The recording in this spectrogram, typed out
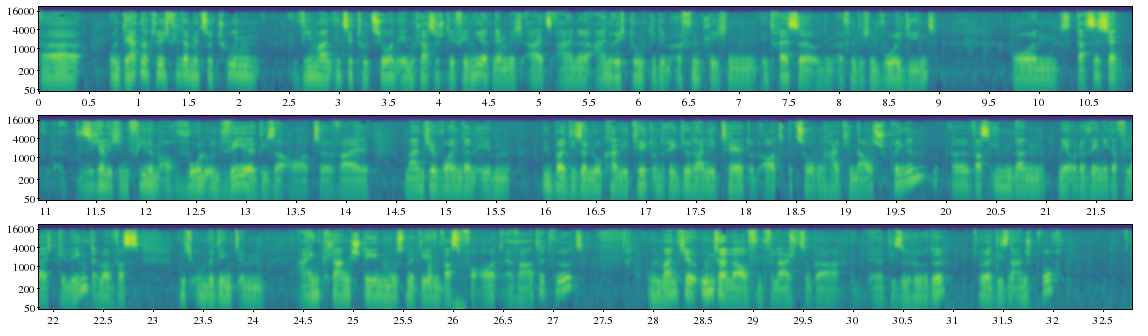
Äh, und der hat natürlich viel damit zu tun, wie man Institutionen eben klassisch definiert, nämlich als eine Einrichtung, die dem öffentlichen Interesse und dem öffentlichen Wohl dient. Und das ist ja sicherlich in vielem auch Wohl und Wehe dieser Orte, weil manche wollen dann eben über diese Lokalität und Regionalität und Ortsbezogenheit hinausspringen, äh, was ihnen dann mehr oder weniger vielleicht gelingt, aber was nicht unbedingt im Einklang stehen muss mit dem, was vor Ort erwartet wird. Und manche unterlaufen vielleicht sogar äh, diese Hürde oder diesen Anspruch.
